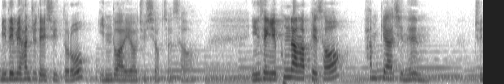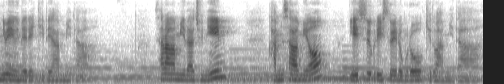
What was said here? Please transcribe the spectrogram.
믿음의 한 주 될 수 있도록 인도하여 주시옵소서. 인생의 풍랑 앞에서 함께 하시는 주님의 은혜를 기대합니다. 사랑합니다, 주님. 감사하며 예수 그리스도 이름으로 기도합니다.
